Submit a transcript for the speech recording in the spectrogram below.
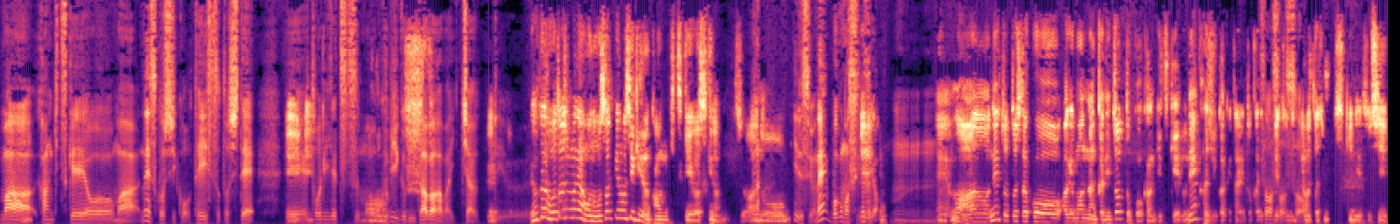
まあ、柑橘系を、まあね、少しこう、テイストとして、えええー取り入れつつも、グビグビガバガバいっちゃうっていう。やっぱり私もね、あの、お酒の席での柑橘系は好きなんですよ。あの、いいですよね。僕も好きですよ。うんうんうん。えーまあ、あのね、ちょっとしたこう、揚げ物なんかにちょっとこう、柑橘系のね、果汁かけたりとかでそうそうそう私も好きですし、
